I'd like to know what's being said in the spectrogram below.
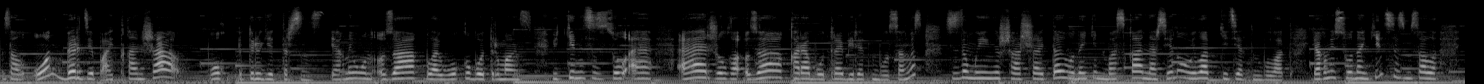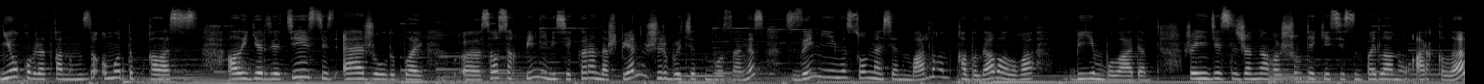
мысалы он бір деп айтқанша оқып бітіруге тырысыңыз. Яғни оны ұзақ былай оқып отырмаңыз. Өйткені сіз сол ә, әр жолға ұзақ қарап отыра беретін болсаңыз сіздің миыңыз шаршайды да одан кейін басқа нәрсені ойлап кететін болады. Яғни содан кейін сіз мысалы не оқып жатқаныңызды ұмытып қаласыз. Ал егер де тез тез әр жолды былай ә, саусақпен немесе карандашпен жүріп өтетін болсаңыз сіздің миыңыз сол нәрсенің барлығын қабылдап алуға бейім болады. Және де сіз жаңағы шылтек кестесін пайдалану арқылы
